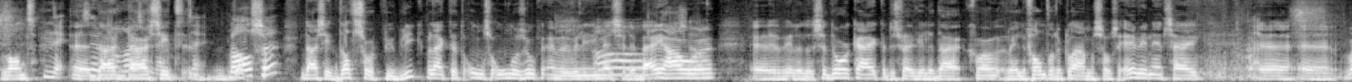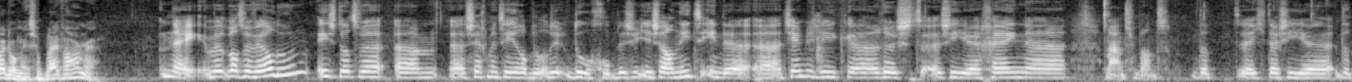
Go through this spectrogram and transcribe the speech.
Want nee, uh, daar, daar, zit nee. dat, daar zit dat soort publiek, blijkt uit onze onderzoeken. En we willen die oh, mensen erbij houden. Uh, we willen dat ze doorkijken. Dus wij willen daar gewoon relevante reclame, zoals Erwin net zei. Uh, waardoor mensen ook blijven hangen. Nee, wat we wel doen is dat we um, segmenteren op de doelgroep. Dus je zal niet in de Champions League rust zie je geen maandverband dat, weet je, daar zie je dat,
